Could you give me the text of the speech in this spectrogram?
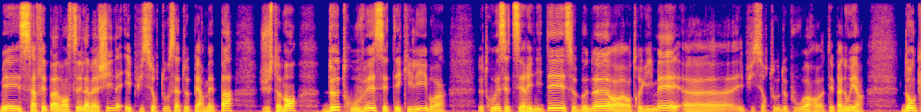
Mais ça fait pas avancer la machine, et puis surtout, ça te permet pas, justement, de trouver cet équilibre, de trouver cette sérénité, ce bonheur, entre guillemets, euh, et puis surtout de pouvoir euh, t'épanouir. Donc,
